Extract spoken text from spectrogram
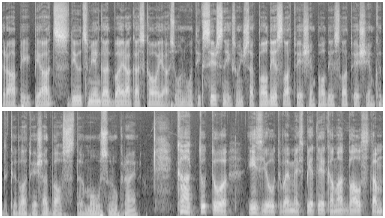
trāpīja pie acis 21 gadu vairākās kaujās un, un tik sirsnīgs. Un viņš saka, paldies latviešiem, paldies latviešiem, kad, kad latvieši atbalsta mūsu un Ukrainu. Kā tu to izjūti, vai mēs pietiekam atbalstam,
